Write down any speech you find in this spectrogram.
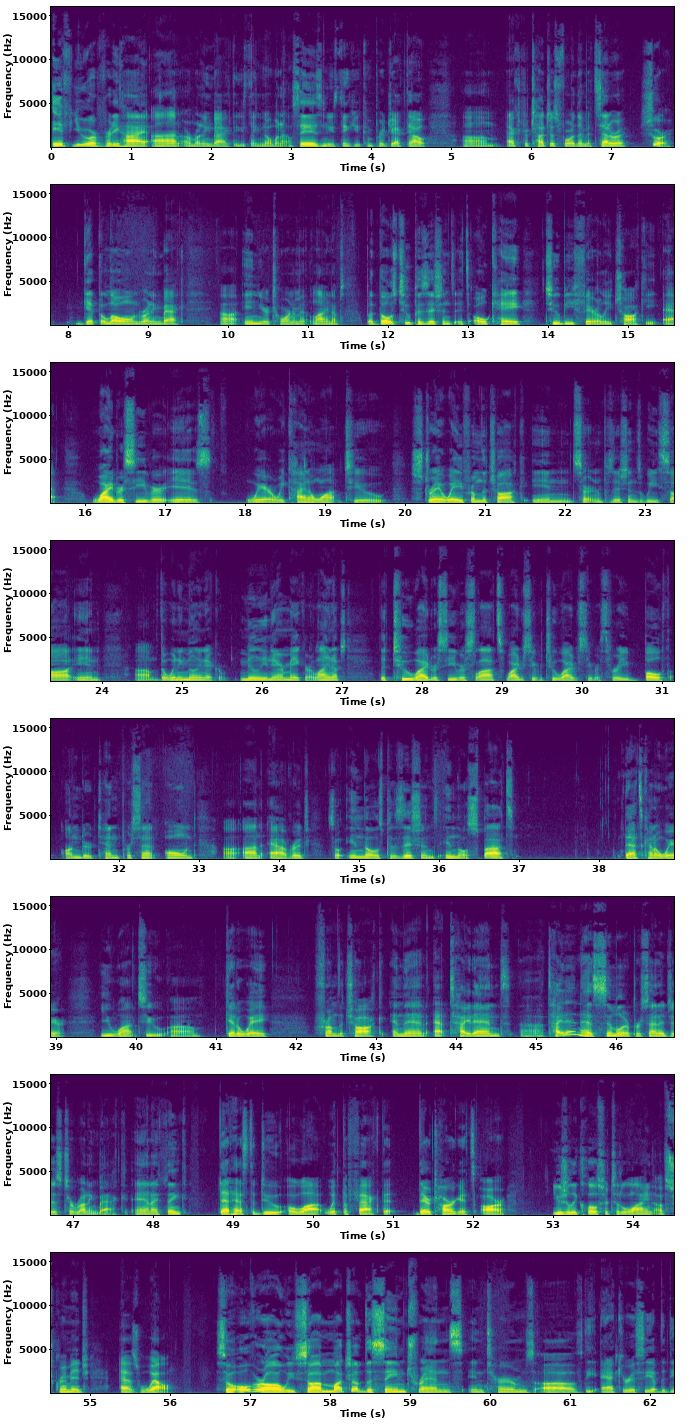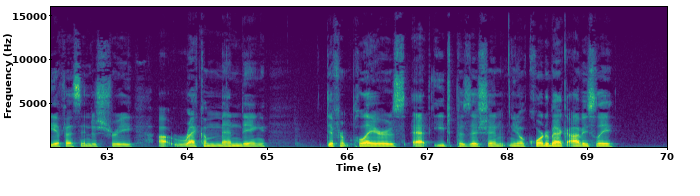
if you are pretty high on a running back that you think no one else is and you think you can project out um, extra touches for them, etc., sure, get the low owned running back uh, in your tournament lineups. But those two positions, it's okay to be fairly chalky at. Wide receiver is where we kind of want to stray away from the chalk in certain positions. We saw in um, the winning millionaire millionaire maker lineups the two wide receiver slots, wide receiver two, wide receiver three, both under 10% owned uh, on average. So, in those positions, in those spots, that's kind of where you want to um, get away from the chalk. And then at tight end, uh, tight end has similar percentages to running back. And I think that has to do a lot with the fact that their targets are usually closer to the line of scrimmage as well. So overall, we saw much of the same trends in terms of the accuracy of the DFS industry, uh, recommending different players at each position. You know, quarterback obviously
